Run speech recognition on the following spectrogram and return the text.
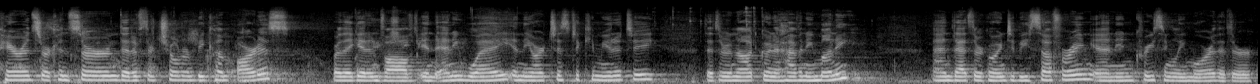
parents are concerned that if their children become artists, or they get involved in any way in the artistic community, that they're not going to have any money, and that they're going to be suffering, and increasingly more that they're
